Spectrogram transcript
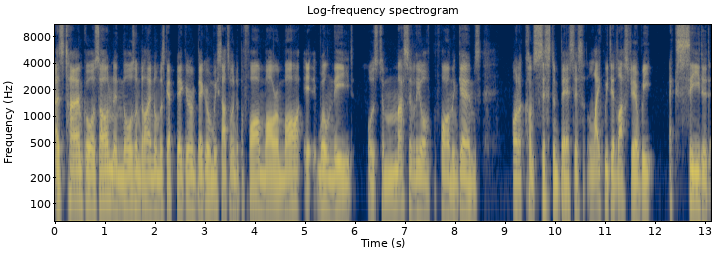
as time goes on and those underlying numbers get bigger and bigger and we start to underperform more and more, it will need us to massively overperform in games on a consistent basis, like we did last year. We exceeded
